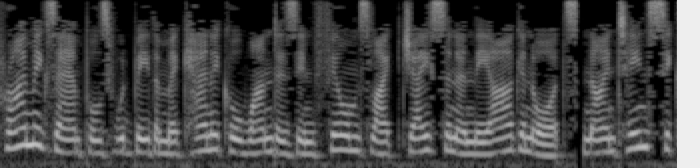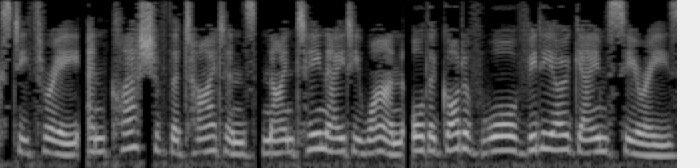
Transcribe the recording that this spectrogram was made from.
Prime examples would be the mechanical wonders in films like Jason and the Argonauts 1963 and Clash of the Titans 1981 or the God of War video game series.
